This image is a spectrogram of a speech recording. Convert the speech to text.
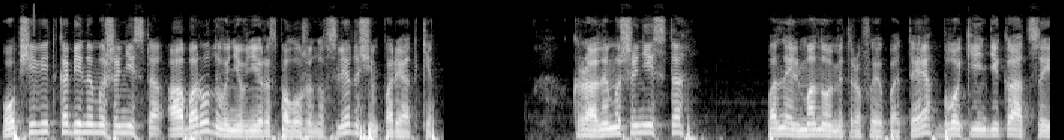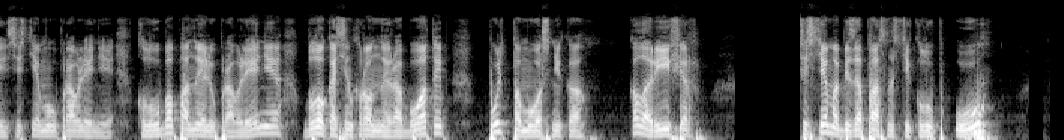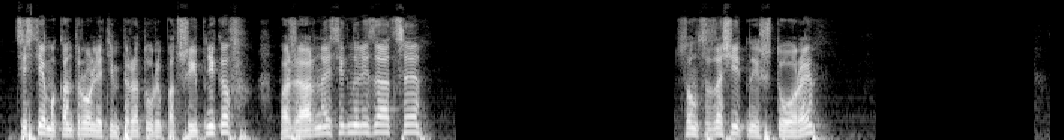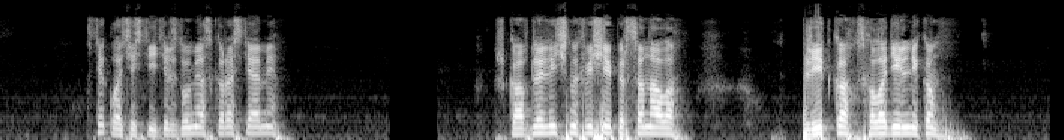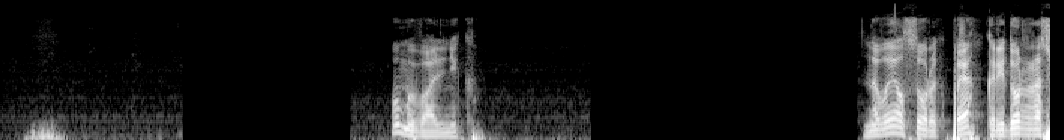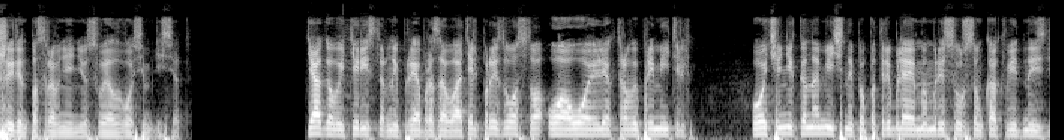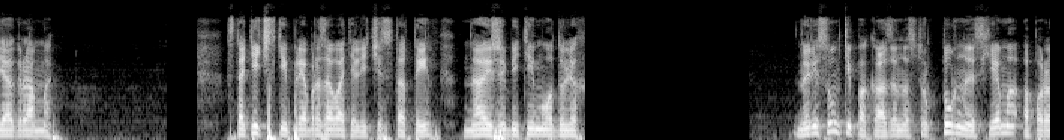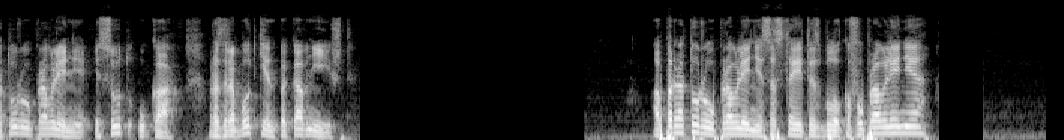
общий вид кабины машиниста, а оборудование в ней расположено в следующем порядке. Краны машиниста, панель манометров ЭПТ, блоки индикации системы управления клуба, панель управления, блок асинхронной работы, пульт помощника, колорифер, система безопасности клуб У, система контроля температуры подшипников, пожарная сигнализация, солнцезащитные шторы, стеклоочиститель с двумя скоростями, шкаф для личных вещей персонала, плитка с холодильником, умывальник. На ВЛ-40П коридор расширен по сравнению с ВЛ-80. Тяговый тиристорный преобразователь производства ОАО «Электровыпрямитель». Очень экономичный по потребляемым ресурсам, как видно из диаграммы. Статические преобразователи частоты на IGBT-модулях. На рисунке показана структурная схема аппаратуры управления ЭСУД-УК разработки НПК в НИИШТ. Аппаратура управления состоит из блоков управления,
